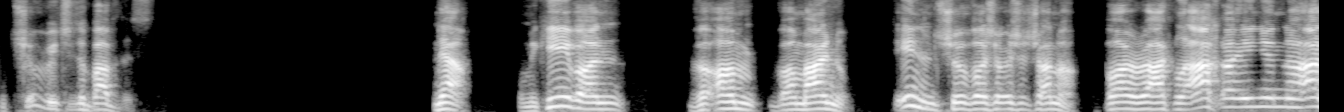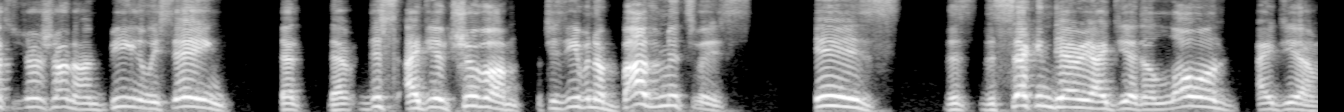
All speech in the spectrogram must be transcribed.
and tshuva reaches above this. Now, keep on the in Shuvah Rosh Hashanah. Barak la'acha inyan Rosh Hashanah. And being we're saying that, that this idea of tshuva, which is even above mitzvahs, is the, the secondary idea, the lower idea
